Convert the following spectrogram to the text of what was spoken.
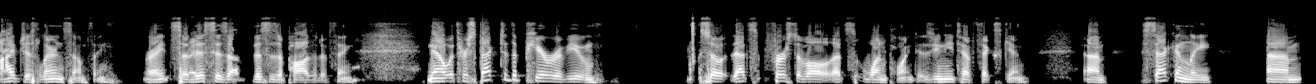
I've just learned something right? So Right. this is a this is a positive thing. Now, with respect to the peer review, so that's first of all, that's one point is you need to have thick skin. Um, secondly, um,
